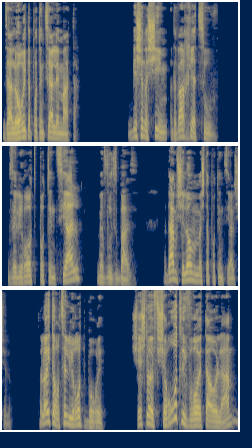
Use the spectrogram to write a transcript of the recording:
זה הלהוריד את הפוטנציאל למטה. יש אנשים, הדבר הכי עצוב זה לראות פוטנציאל מבוזבז. אדם שלא מממש את הפוטנציאל שלו. אתה לא היית רוצה לראות בורא, שיש לו אפשרות לברוא את העולם,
